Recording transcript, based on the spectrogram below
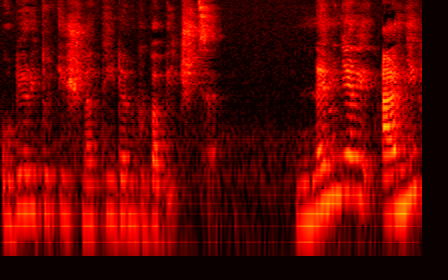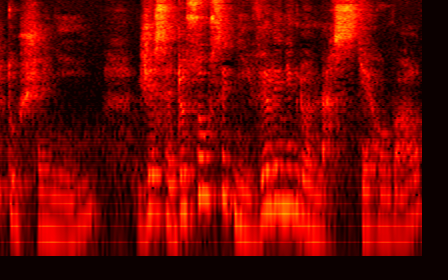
Odjeli totiž na týden k babičce. Neměli ani tušení, že se do sousední vily někdo nastěhoval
